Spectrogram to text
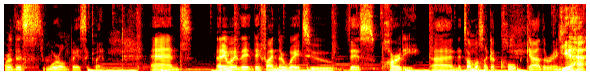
or this world basically, and. Anyway, they, they find their way to this party, and it's almost like a cult gathering. Yeah,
